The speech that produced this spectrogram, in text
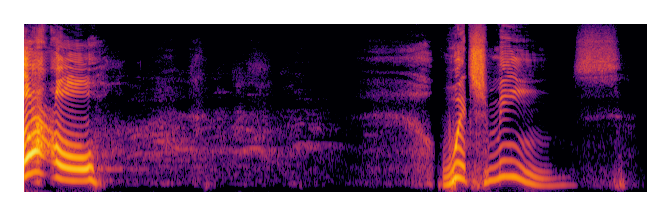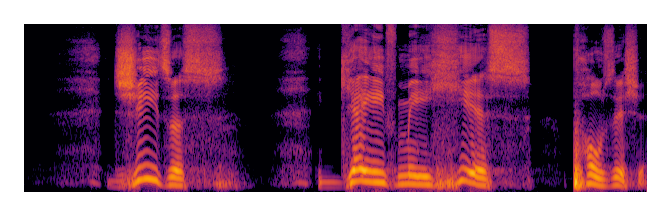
Uh oh. Which means Jesus gave me his position.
